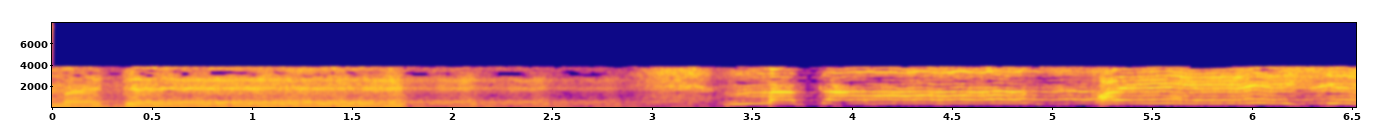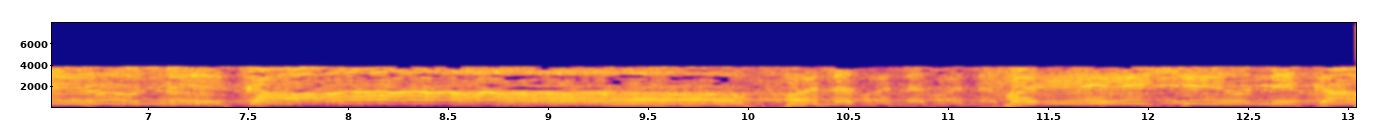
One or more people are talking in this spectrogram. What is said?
محمد۔ مکان عیش ان کا، فلک فرش ان کا۔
